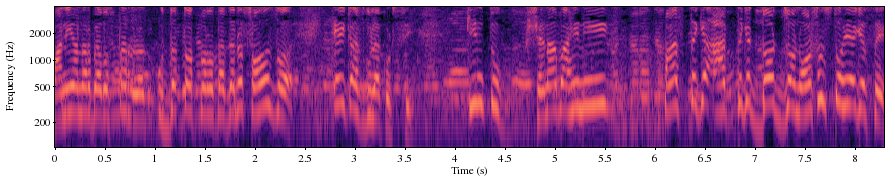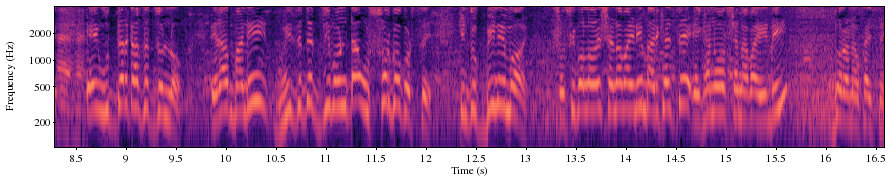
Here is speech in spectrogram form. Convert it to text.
পানি আনার ব্যবস্থার উদ্যোগ তৎপরতা যেন সহজ হয় এই কাজগুলা করছি। কিন্তু সেনাবাহিনী পাঁচ থেকে আট থেকে দশ জন অসুস্থ হয়ে গেছে এই উদ্ধার কাজের জন্য। এরা মানে নিজেদের জীবনটা উৎসর্গ করছে। কিন্তু বিনিময় সচিবালয় সেনাবাহিনী মার খাইছে এখানেও সেনাবাহিনী ধরানো খাইছে।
